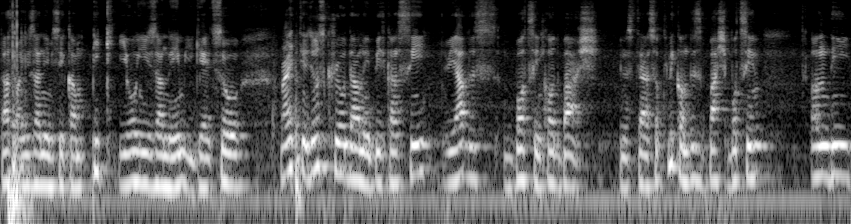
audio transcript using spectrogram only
That's my username. So you can pick your username you get. So right there just scroll down a bit. You can see we have this button called bash. You understand? So click on this bash button. On the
